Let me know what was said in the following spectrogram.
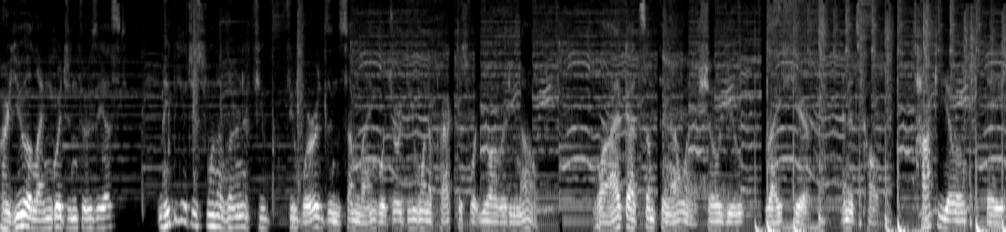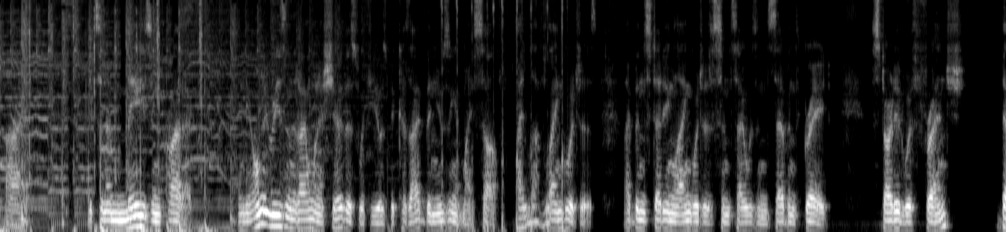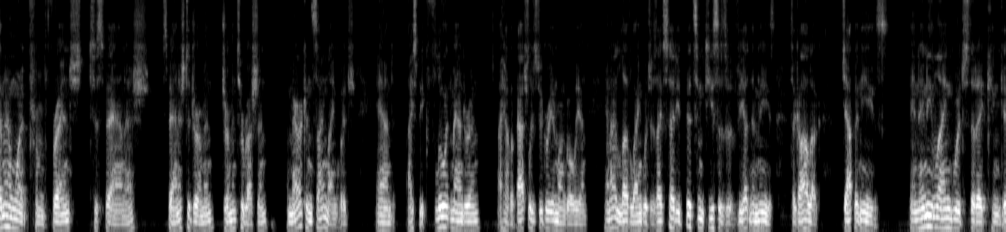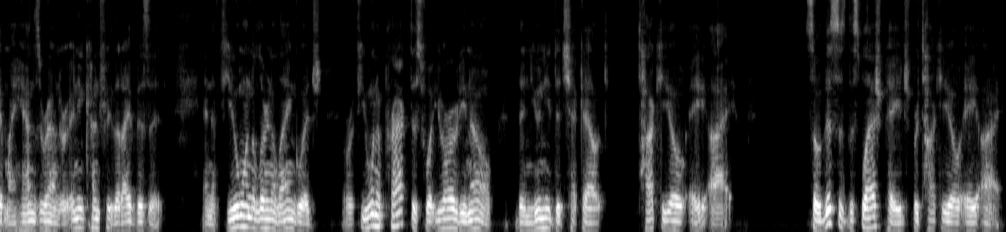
Are you a language enthusiast? Maybe you just want to learn a few few words in some language or do you want to practice what you already know? Well, I've got something I want to show you right here and it's called Talkio AI. It's an amazing product. And the only reason that I want to share this with you is because I've been using it myself. I love languages. I've been studying languages since I was in seventh grade. Started with French, then I went from French to Spanish, Spanish to German, German to Russian, American Sign Language, and I speak fluent Mandarin. I have a bachelor's degree in Mongolian, and I love languages. I've studied bits and pieces of Vietnamese, Tagalog, Japanese, in any language that I can get my hands around or any country that I visit. And if you want to learn a language, or if you want to practice what you already know, then you need to check out Talkio AI. So this is the splash page for Talkio AI.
